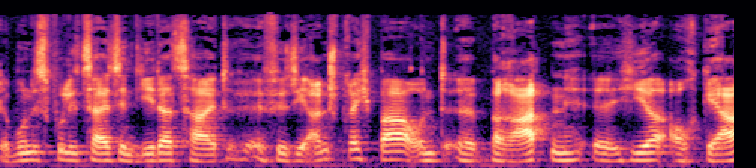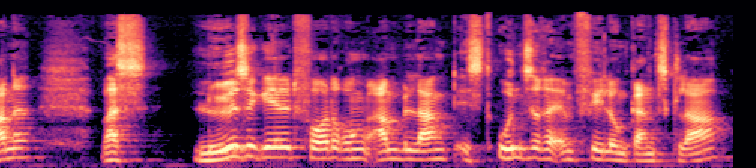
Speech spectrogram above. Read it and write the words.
der Bundespolizei sind jederzeit äh, für sie ansprechbar und äh, beraten hier auch gerne. Was Lösegeldforderungen anbelangt, ist unsere Empfehlung ganz klar.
